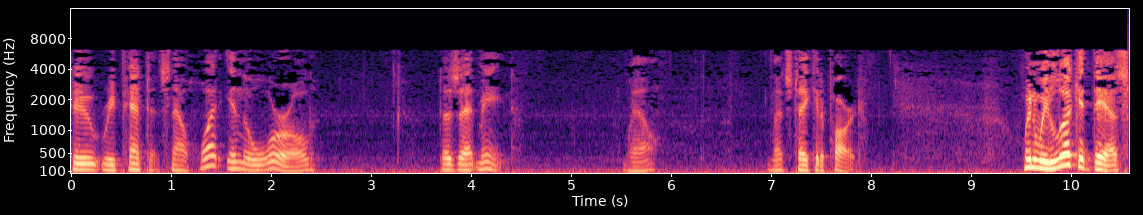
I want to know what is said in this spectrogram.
to repentance. Now, what in the world does that mean? Well, let's take it apart. When we look at this,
